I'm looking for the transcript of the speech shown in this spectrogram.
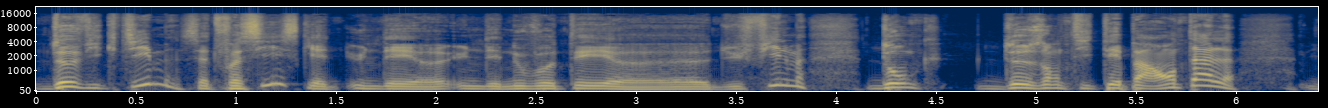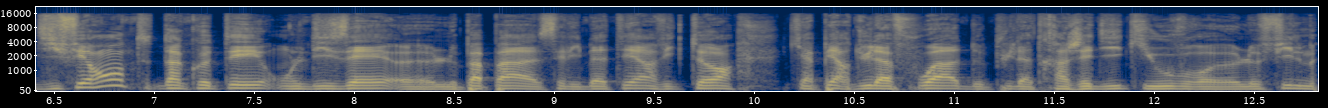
deux victimes, cette fois-ci, ce qui est une des, euh, nouveautés euh, du film. Donc, deux entités parentales différentes. D'un côté, on le disait, le papa célibataire, Victor, qui a perdu la foi depuis la tragédie qui ouvre le film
